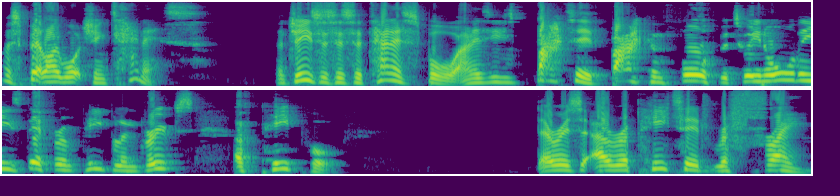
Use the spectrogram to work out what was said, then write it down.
it's a bit like watching tennis. And Jesus is a tennis ball, and as he's batted back and forth between all these different people and groups of people, there is a repeated refrain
